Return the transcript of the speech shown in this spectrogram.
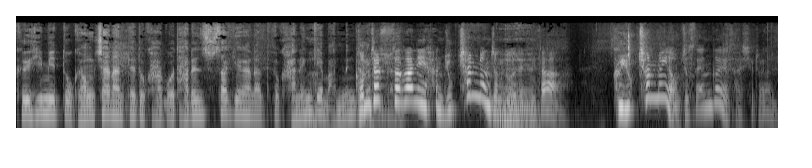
그 힘이 또 경찰한테도 가고 다른 수사기관한테도 가는 게 맞는 거예요. 검찰 수사관이 한 6천 명 정도 네. 됩니다. 그 6천 명이 엄청 센 거예요, 사실은.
